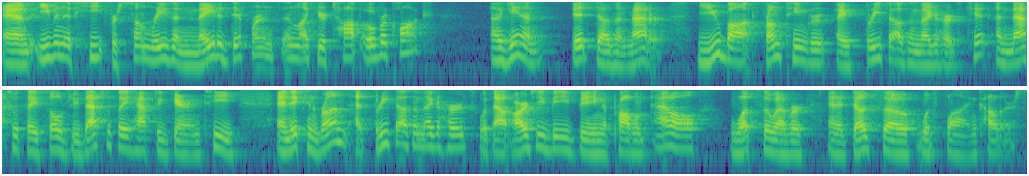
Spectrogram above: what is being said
And even if heat for some reason made a difference in like your top overclock, again, it doesn't matter. You bought from Team Group a 3000 megahertz kit and that's what they sold you. That's what they have to guarantee. And it can run at 3000 megahertz without RGB being a problem at all whatsoever. And it does so with flying colors.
